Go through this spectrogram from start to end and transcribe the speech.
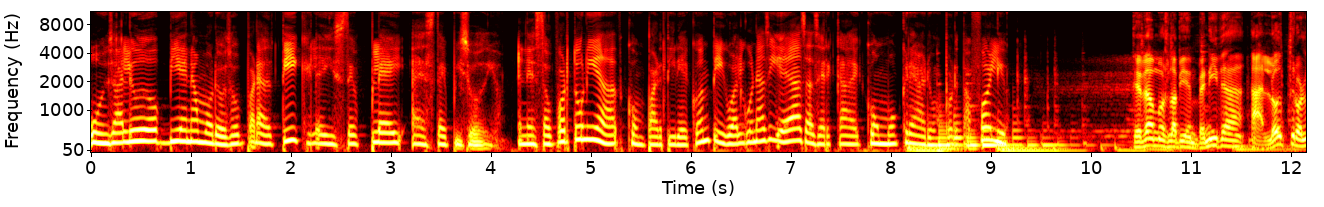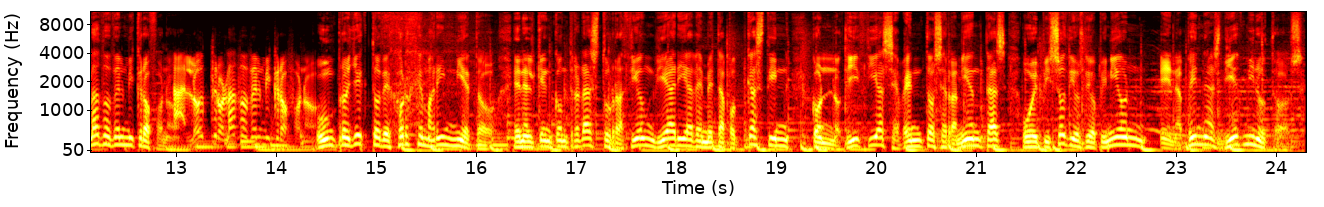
Un saludo bien amoroso para ti que le diste play a este episodio. En esta oportunidad compartiré contigo algunas ideas acerca de cómo crear un portafolio. Te damos la bienvenida al otro lado del micrófono. Al otro lado del micrófono. Un proyecto de Jorge Marín Nieto, en el que encontrarás tu ración diaria de metapodcasting con noticias, eventos, herramientas o episodios de opinión en apenas 10 minutos.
